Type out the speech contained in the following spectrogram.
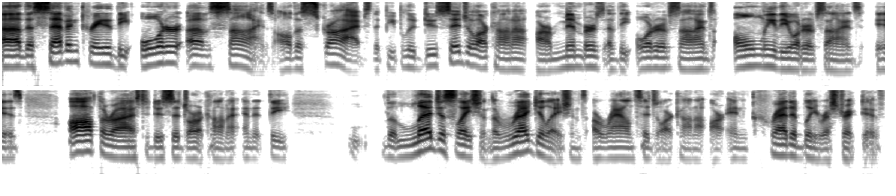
Uh, the seven created the Order of Signs. All the scribes, the people who do sigil arcana, are members of the Order of Signs. Only the Order of Signs is authorized to do sigil arcana, and at the the legislation, the regulations around sigil arcana are incredibly restrictive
